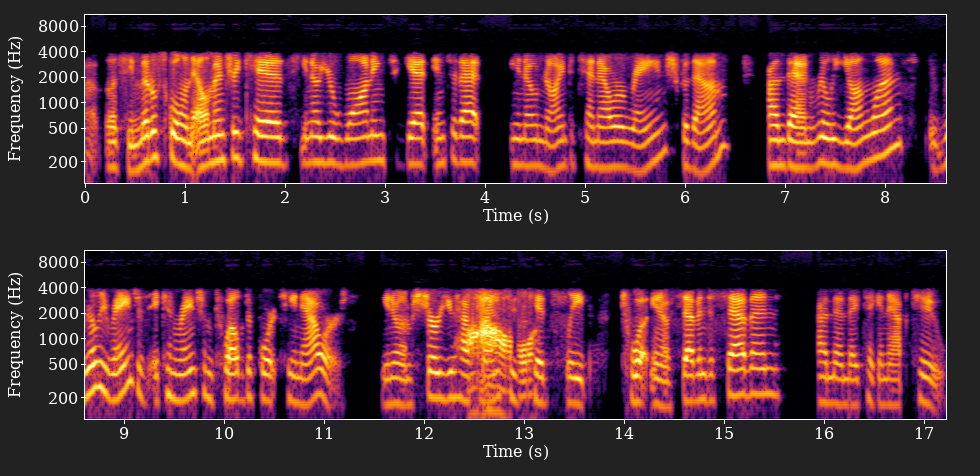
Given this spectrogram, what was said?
uh, let's see, middle school and elementary kids. You know, you're wanting to get into that, you know, nine to ten hour range for them. And then really young ones, it really ranges. It can range from 12 to 14 hours. You know, I'm sure you have friends whose kids sleep, tw- you know, seven to seven, and then they take a nap too.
